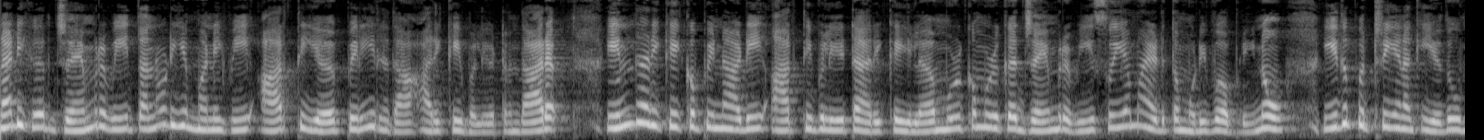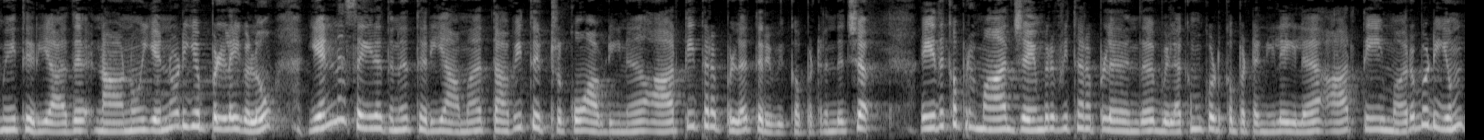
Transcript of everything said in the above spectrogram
நடிகர் ஜெயம் ரவி தன்னுடைய மனைவி ஆர்த்திய பிரியிறதா அறிக்கை வெளியிட்டிருந்தார். இந்த அறிக்கைக்கு பின்னாடி ஆர்த்தி வெளியிட்ட அறிக்கையில முழுக்க முழுக்க ஜெயம் ரவி சுயமா எடுத்த முடிவு அப்படின்னும் இது பற்றி எனக்கு எதுவுமே தெரியாது. நானும் என்னுடைய பிள்ளைகளும் என்ன செய்யறதுன்னு தெரியாம தவித்துட்டு இருக்கோம் அப்படின்னு ஆர்த்தி தரப்புல தெரிவிக்கப்பட்டிருந்துச்சு. இதுக்கப்புறமா ஜெயம் ரவி தரப்புல இருந்து விளக்கம் கொடுக்கப்பட்ட நிலையில ஆர்த்தி மறுபடியும்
